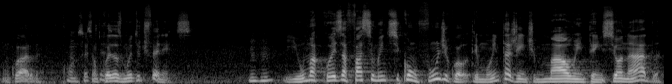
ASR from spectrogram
Concorda? Com São coisas muito diferentes. Uhum. E uma coisa facilmente se confunde com a outra. E muita gente mal intencionada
